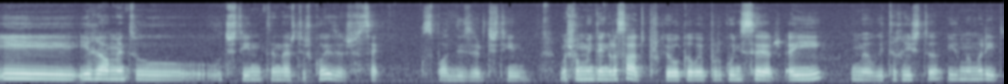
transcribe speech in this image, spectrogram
E, e realmente o, o destino tem destas coisas, se é que se pode dizer destino. Mas foi muito engraçado porque eu acabei por conhecer aí o meu guitarrista e o meu marido.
